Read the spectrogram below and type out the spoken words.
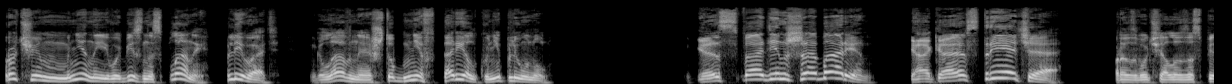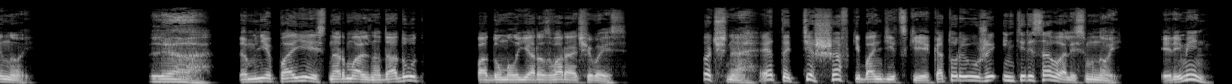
Впрочем, мне на его бизнес-планы плевать. Главное, чтобы мне в тарелку не плюнул. «Господин Шабарин, какая встреча!» прозвучало за спиной. «Бля, да мне поесть нормально дадут?» подумал я, разворачиваясь. Точно, это те шавки бандитские, которые уже интересовались мной. И ремень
